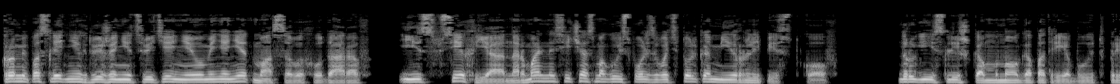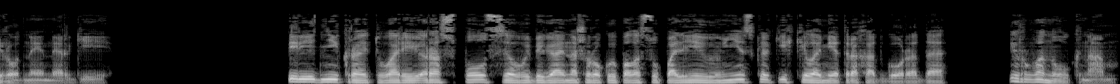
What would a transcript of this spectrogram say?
Кроме последних движений цветения у меня нет массовых ударов, из всех я нормально сейчас могу использовать только мир лепестков. Другие слишком много потребуют природной энергии. Передний край твари расползся, выбегая на широкую полосу полей в нескольких километрах от города, и рванул к нам.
